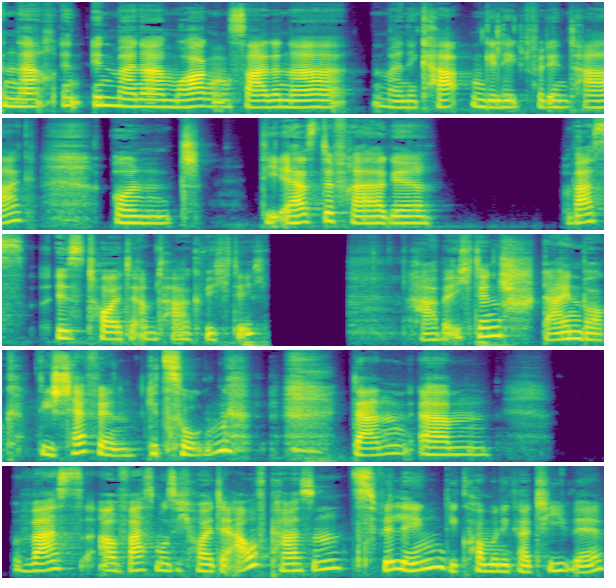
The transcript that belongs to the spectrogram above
nach in, in meiner Morgensadhana meine Karten gelegt für den Tag und die erste Frage, was ist heute am Tag wichtig? Habe ich den Steinbock, die Chefin, gezogen? Dann ähm, was, auf was muss ich heute aufpassen? Zwilling, die kommunikative.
